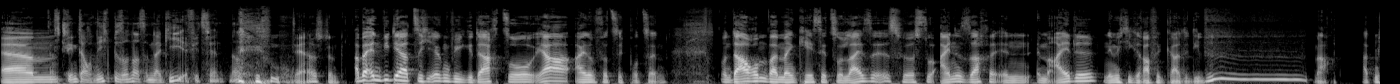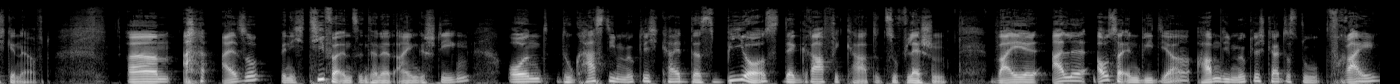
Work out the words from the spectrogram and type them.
Ähm, Das klingt auch nicht besonders energieeffizient, ne? ja, stimmt. Aber Nvidia hat sich irgendwie gedacht, so, ja, 41 Prozent. Und darum, weil mein Case jetzt so leise ist, hörst du eine Sache in, im Idle, nämlich die Grafikkarte, die macht. Hat mich genervt. Ähm, also bin ich tiefer ins Internet eingestiegen und du hast die Möglichkeit, das BIOS der Grafikkarte zu flashen, weil alle außer Nvidia haben die Möglichkeit, dass du frei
